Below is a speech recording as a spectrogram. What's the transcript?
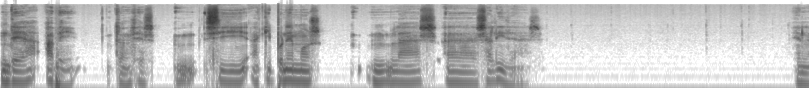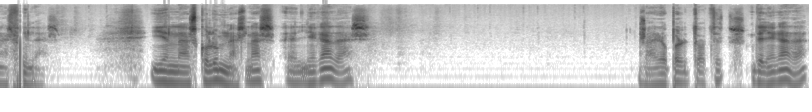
de A a B. Entonces, mm, si aquí ponemos mm, las eh, salidas en las filas y en las columnas las eh, llegadas, los aeropuertos de llegada,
